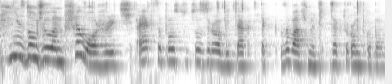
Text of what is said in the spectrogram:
nie zdążyłem przełożyć. A jak chcę po prostu to zrobić? Tak, tak, zobaczmy, czy, za którą próbą.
